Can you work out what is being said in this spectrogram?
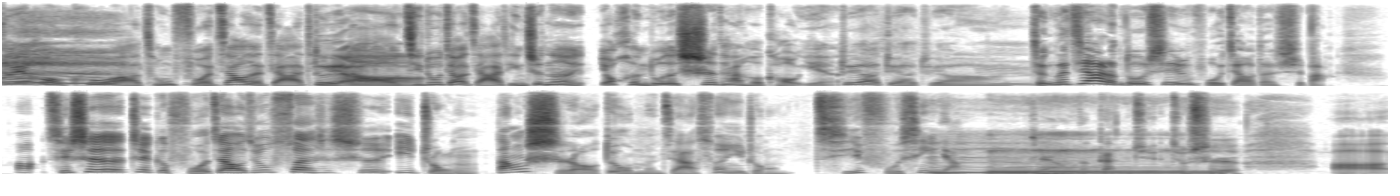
所以好酷啊！从佛教的家庭到基督教家庭，真的有很多的试探和考验。对啊，对啊，对啊，整个家人都是佛教的，是吧？啊，其实这个佛教就算是一种当时哦，对我们家算一种祈福信仰嗯这样的感觉，就是啊。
